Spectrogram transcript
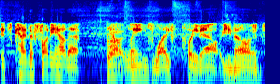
it's kind of funny how that how. Layne's life played out. You know, and it's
